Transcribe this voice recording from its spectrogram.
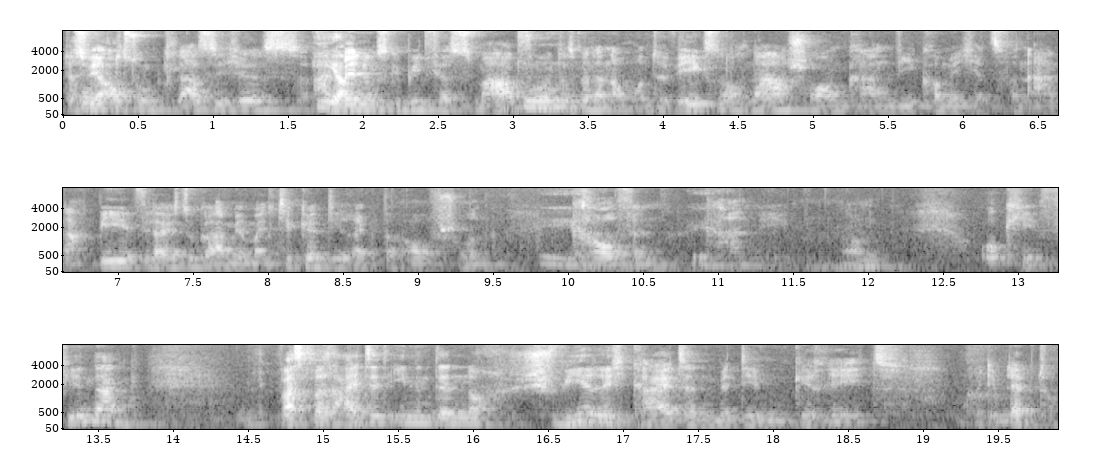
Das wäre auch so ein klassisches Anwendungsgebiet ja. für Smartphone, mhm. dass man dann auch unterwegs noch nachschauen kann, wie komme ich jetzt von A nach B, vielleicht sogar mir mein Ticket direkt darauf schon ja. kaufen kann. Eben, ne? Okay, vielen Dank. Was bereitet Ihnen denn noch Schwierigkeiten mit dem Gerät, mit dem Laptop?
